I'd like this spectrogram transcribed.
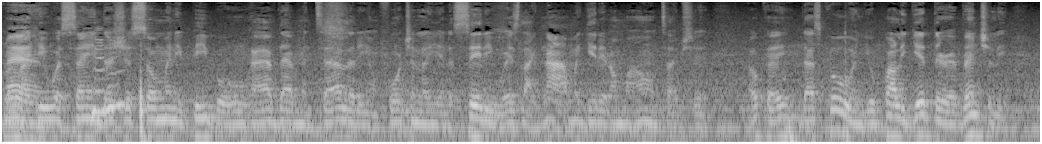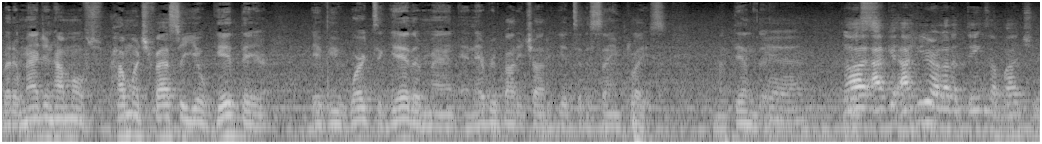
But Man. Like he was saying, there's mm-hmm. just so many people who have that mentality, unfortunately, in the city where it's like, nah, I'm gonna get it on my own type shit. Okay, that's cool, and you'll probably get there eventually. But imagine how much how much faster you'll get there if you work together, man, and everybody try to get to the same place. ¿Me entiendes? Yeah. No, I, I, get- I hear a lot of things about you.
